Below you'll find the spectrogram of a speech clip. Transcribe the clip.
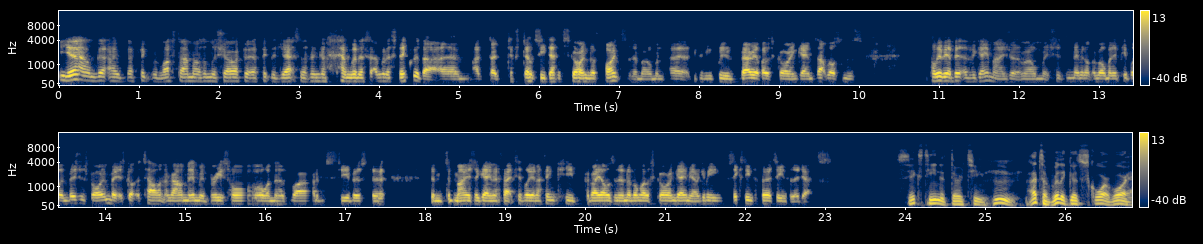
Yeah, I'm gonna, I, I think the last time I was on the show, I picked, I picked the Jets, and I think I'm, going to I'm going to stick with that. Um, I, I, just don't see them scoring enough points at the moment. Uh, because we've been very low scoring games. That Wilson's probably a bit of a game manager at the moment, which is maybe not the role many people envision for him, but he's got the talent around him with Breece Hall and the wide receivers to, to, to manage the game effectively. And I think he prevails in another low scoring game. Yeah, give me 16 to 13 to the Jets. 16 to 13. Hmm, that's a really good score, boy.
